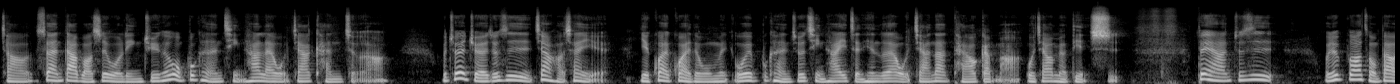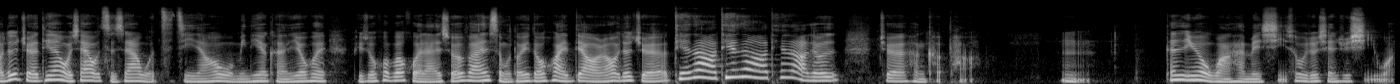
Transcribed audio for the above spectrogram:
找，虽然大宝是我邻居，可是我不可能请他来我家看着啊，我就会觉得就是这样，好像也也怪怪的。我们我也不可能就请他一整天都在我家，那他要干嘛？我家又没有电视。对啊，就是我就不知道怎么办，我就觉得天啊，我现在我只剩下我自己，然后我明天可能又会，比如说会不会回来的时候发现什么东西都坏掉，然后我就觉得天啊天啊天啊，就是觉得很可怕。嗯，但是因为我碗还没洗，所以我就先去洗碗。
